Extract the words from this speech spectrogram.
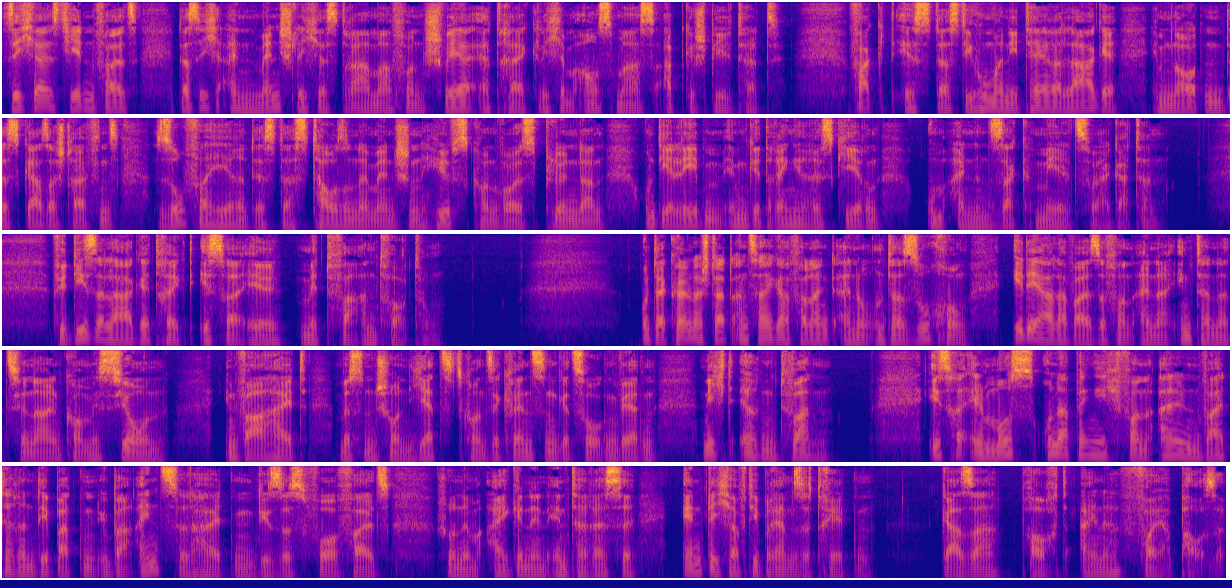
Sicher ist jedenfalls, dass sich ein menschliches Drama von schwer erträglichem Ausmaß abgespielt hat. Fakt ist, dass die humanitäre Lage im Norden des Gazastreifens so verheerend ist, dass tausende Menschen Hilfskonvois plündern und ihr Leben im Gedränge riskieren, um einen Sack Mehl zu ergattern. Für diese Lage trägt Israel mit Verantwortung. Und der Kölner Stadtanzeiger verlangt eine Untersuchung, idealerweise von einer internationalen Kommission. In Wahrheit müssen schon jetzt Konsequenzen gezogen werden, nicht irgendwann. Israel muss, unabhängig von allen weiteren Debatten über Einzelheiten dieses Vorfalls, schon im eigenen Interesse endlich auf die Bremse treten. Gaza braucht eine Feuerpause.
